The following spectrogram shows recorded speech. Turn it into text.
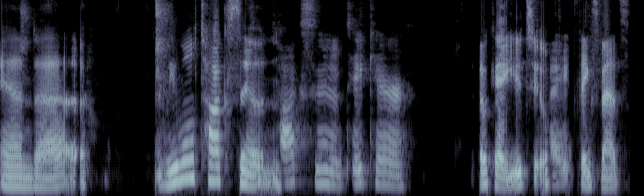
and uh, we will talk soon. Talk soon. Take care. Okay, you too. Bye. Thanks, Mads.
